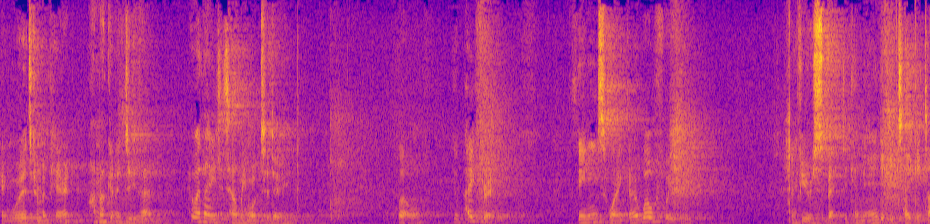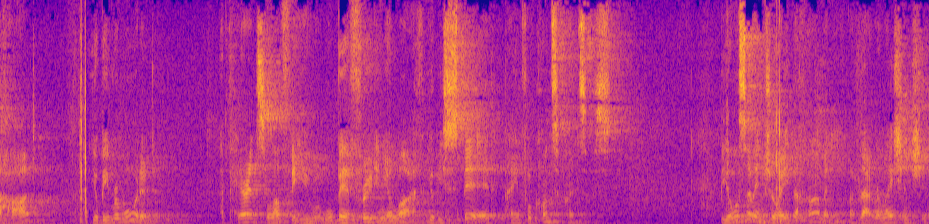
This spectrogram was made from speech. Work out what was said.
hearing words from a parent, I'm not going to do that. Who are they to tell me what to do? Well, you'll pay for it. Things won't go well for you. And if you respect a command, if you take it to heart, you'll be rewarded. A parent's love for you will bear fruit in your life. You'll be spared painful consequences. But you also enjoy the harmony of that relationship.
